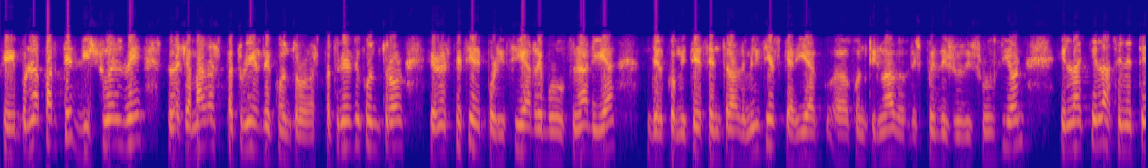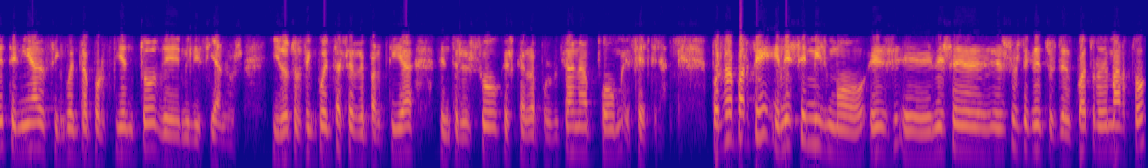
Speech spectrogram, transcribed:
que por una parte disuelve las llamadas patrullas de control. Las patrullas de control eran una especie de policía revolucionaria del Comité Central de Milicias que había continuado después de su disolución, en la que la CNT tenía el 50% de milicianos y el otro 50% se repartía entre el SUC, Esquerra Republicana, POM, etcétera. Por otra parte, en ese mismo, en esos decretos del 4 de marzo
